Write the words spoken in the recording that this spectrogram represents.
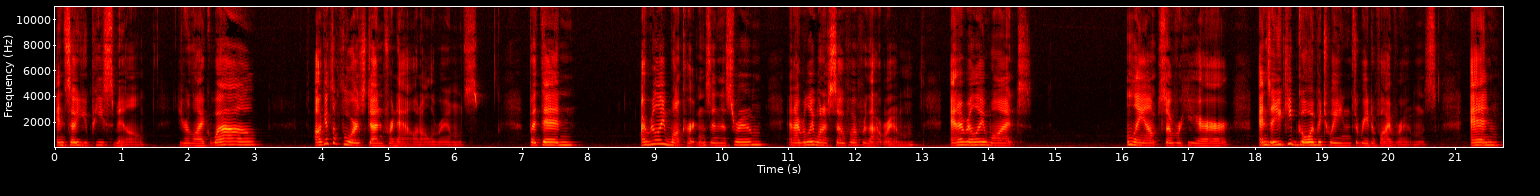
And so you piecemeal. You're like, well, I'll get the floors done for now in all the rooms. But then I really want curtains in this room. And I really want a sofa for that room. And I really want lamps over here. And so you keep going between three to five rooms. And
